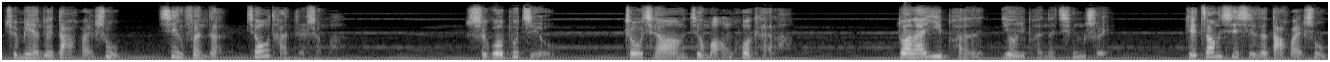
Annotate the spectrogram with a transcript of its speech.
却面对大槐树，兴奋地交谈着什么。时过不久，周强就忙活开了，端来一盆又一盆的清水，给脏兮兮的大槐树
